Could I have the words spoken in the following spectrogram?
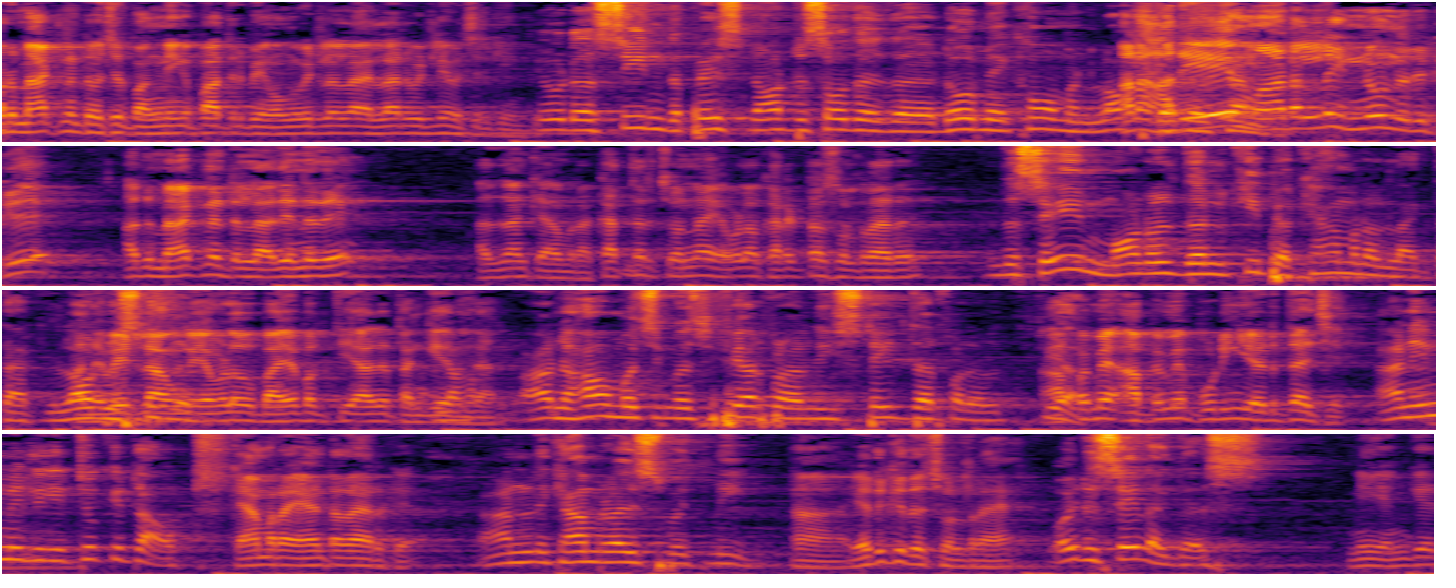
ஒரு மேக்னெட் வச்சிருப்பாங்க நீங்க பாத்திருப்பீங்க உங்க வீட்ல எல்லாம் எல்லார் வீட்லயும் வச்சிருக்கீங்க You would have seen the place not so that the door may come and lock ஆனா the அதே camera. மாடல்ல இன்னொன்னு இருக்கு அது மேக்னெட் இல்ல அது என்னது அதுதான் கேமரா கத்தர் சொன்னா எவ்வளவு கரெக்டா சொல்றாரு In the same model, they'll keep a camera like that. The Lord அந்த will வீட்ல speak அவங்க. எவ்வளவு பயபக்தியாக தங்கி இருந்தார் And how much he must fear for, and he stayed there for a fear. அப்பமே அப்பமே புடிங்கி எடுத்தாச்சு And immediately he took it out. Camera என்கிட்ட தான் இருக்கு And the camera is with me. ஆ, எதுக்கு இதை சொல்றேன் Why do you say like this? நீ எங்கே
